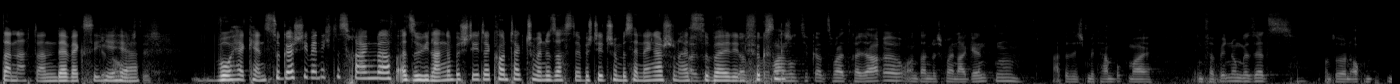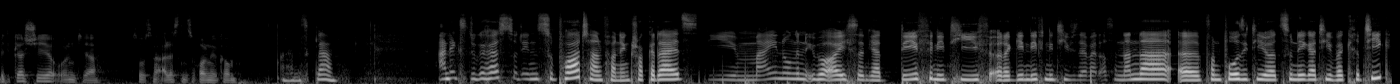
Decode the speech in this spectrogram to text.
Danach dann der Wechsel Genau, hierher. richtig. Woher kennst du Göschi, wenn ich das fragen darf? Also wie lange besteht der Kontakt schon, wenn du sagst, der besteht schon ein bisschen länger schon, als Also du bei den das Füchsen waren so circa zwei, drei Jahre und dann durch meinen Agenten hat er sich mit Hamburg mal in Verbindung gesetzt und so dann auch mit Göschi und ja, so ist dann alles ins Rollen gekommen. Alles klar. Alex, du gehörst zu den Supportern von den Crocodiles. Die Meinungen über euch sind ja definitiv oder gehen definitiv sehr weit auseinander, äh, von positiver zu negativer Kritik.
